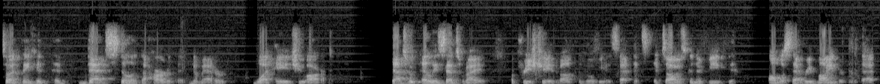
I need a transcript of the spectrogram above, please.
So I think it, it, that's still at the heart of it, no matter what age you are. That's what, at least that's what I appreciate about the movie is that it's it's always going to be almost that reminder that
